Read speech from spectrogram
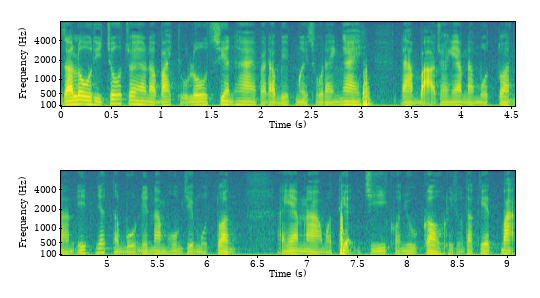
Zalo thì chốt cho em là bạch thủ lô xiên 2 và đặc biệt 10 số đánh ngay. Đảm bảo cho anh em là một tuần ăn ít nhất là 4 đến 5 hôm trên một tuần. Anh em nào mà thiện chí có nhu cầu thì chúng ta kết bạn,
